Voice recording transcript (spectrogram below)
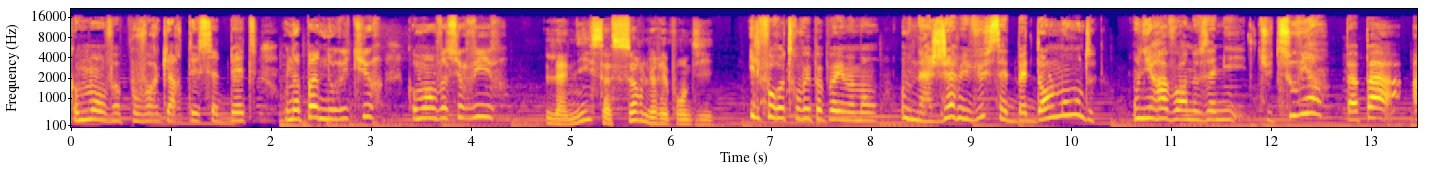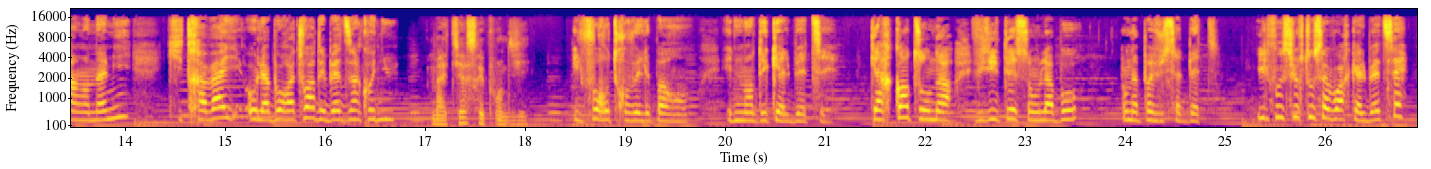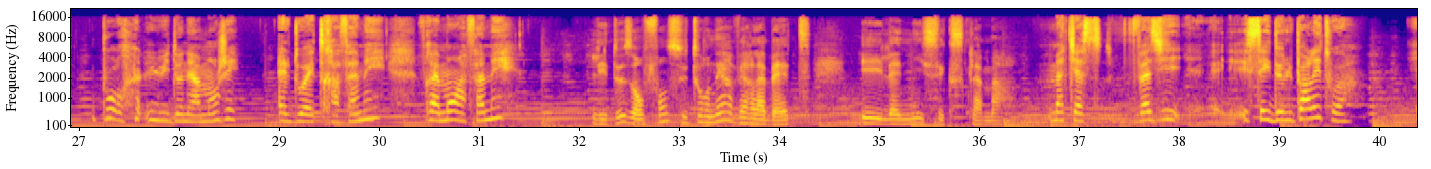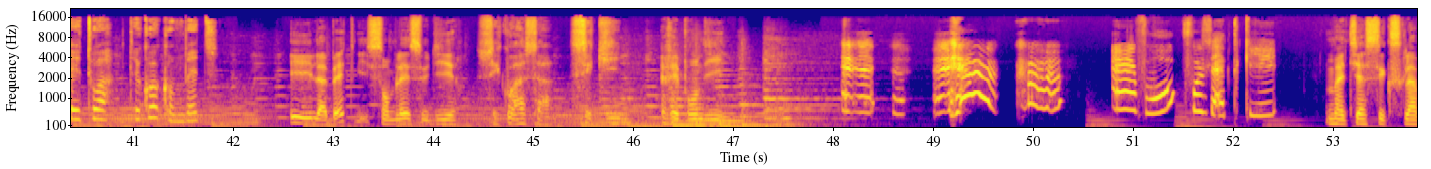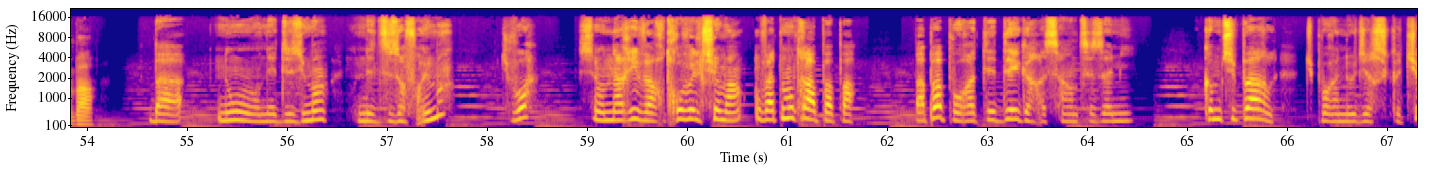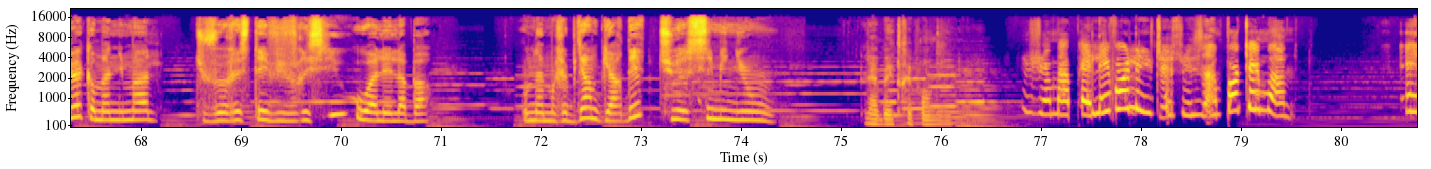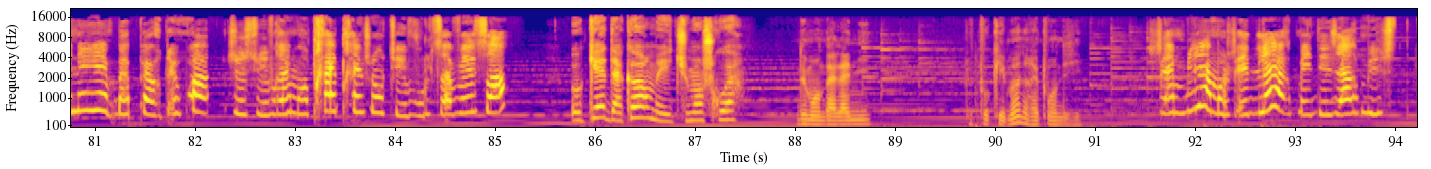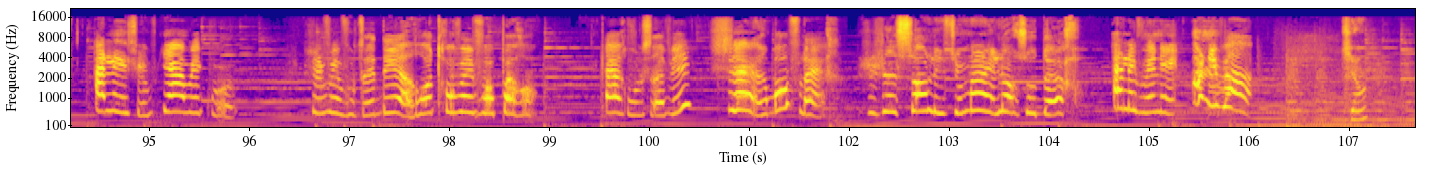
Comment on va pouvoir garder cette bête? On n'a pas de nourriture. Comment on va survivre? Lani, sa sœur, lui répondit Il faut retrouver papa et maman. On n'a jamais vu cette bête dans le monde. On ira voir nos amis. Tu te souviens? Papa a un ami qui travaille au laboratoire des bêtes inconnues. Mathias répondit Il faut retrouver les parents et demander quelle bête c'est. Car quand on a visité son labo, on n'a pas vu cette bête. Il faut surtout savoir quelle bête c'est pour lui donner à manger. Elle doit être affamée, vraiment affamée. Les deux enfants se tournèrent vers la bête et Lani s'exclama Mathias, vas-y, essaye de lui parler, toi. Et toi, t'es quoi comme bête? Et la bête, qui semblait se dire C'est quoi ça? C'est qui? répondit Mathias s'exclama Bah, nous, on est des humains, on est des enfants humains. Tu vois Si on arrive à retrouver le chemin, on va te montrer à papa. Papa pourra t'aider grâce à un de ses amis. Comme tu parles, tu pourrais nous dire ce que tu es comme animal. Tu veux rester vivre ici ou aller là-bas? On aimerait bien te garder, tu es si mignon. La bête répondit Je m'appelle Evoli, je suis un Pokémon. Et n'ayez pas peur de moi, je suis vraiment très très gentil, vous le savez ça Ok, d'accord, mais tu manges quoi? demanda Lani. Le Pokémon répondit J'aime bien manger de l'herbe et des arbustes. Allez, je viens avec vous. Je vais vous aider à retrouver vos parents. Car vous savez, un bon flair. Je sens les humains et leurs odeurs. Allez, venez, on y va Tiens,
